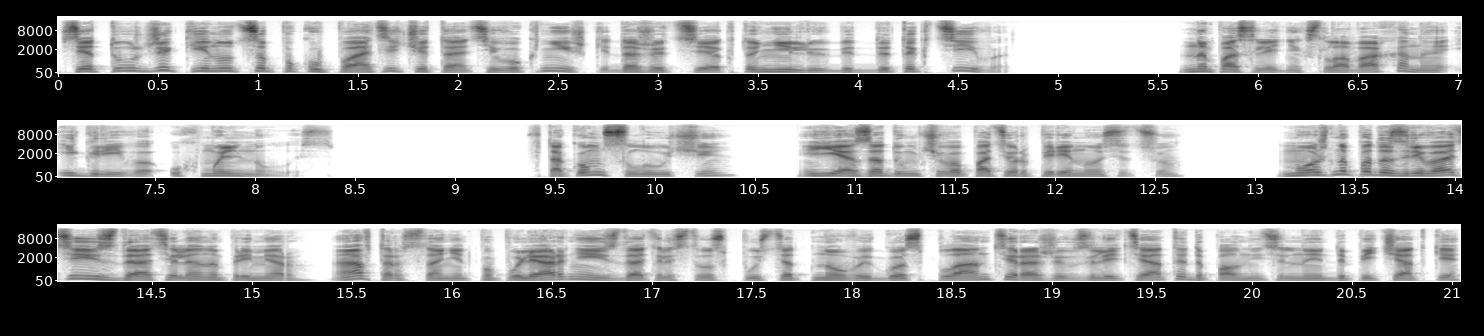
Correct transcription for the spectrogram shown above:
Все тут же кинутся покупать и читать его книжки, даже те, кто не любит детективы. На последних словах она игриво ухмыльнулась. В таком случае, я задумчиво потер переносицу, можно подозревать и издателя, например. Автор станет популярнее, издательству спустят новый госплан, тиражи взлетят и дополнительные допечатки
